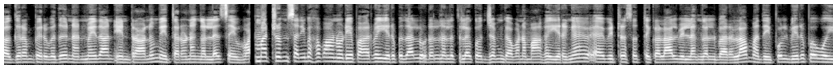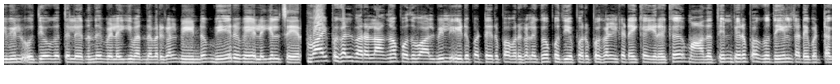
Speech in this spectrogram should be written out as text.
வக்ரம் பெறுவது நன்மைதான் என்றாலும் இத்தருணங்கள்ல செவ்வாய் மற்றும் சனி பகவானுடைய பார்வை இருப்பதால் உடல் நலத்துல கொஞ்சம் கவனமாக இருங்க. விற்ற சொத்துக்களால் வில்லங்கள் வரலாம். அதே போல் விருப்ப ஓய்வில் உத்தியோகத்தில் இருந்து விலகி வந்தவர்கள் மீண்டும் வேறு வேலையில் சேர வாய்ப்புகள் வரலாங்க. பொது வாழ்வில் ஈடுபட்டு இருப்பவர்களுக்கு புதிய பொறுப்புகள் கிடைக்க இருக்கு. மாதத்தின் பிற்பகுதியில் தடைபட்ட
